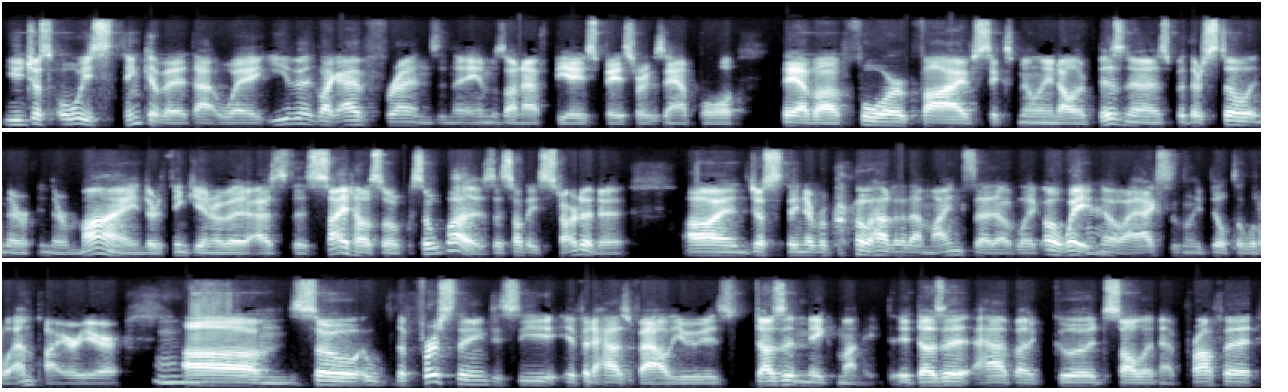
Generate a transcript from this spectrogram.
you just always think of it that way. Even like I have friends in the Amazon FBA space, for example, they have a four, five, six million dollar business, but they're still in their in their mind, they're thinking of it as the side hustle because it was. That's how they started it uh, and just they never grow out of that mindset of like, oh wait, no, I accidentally built a little empire here. Mm-hmm. Um, so the first thing to see if it has value is does it make money? It does it have a good solid net profit?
